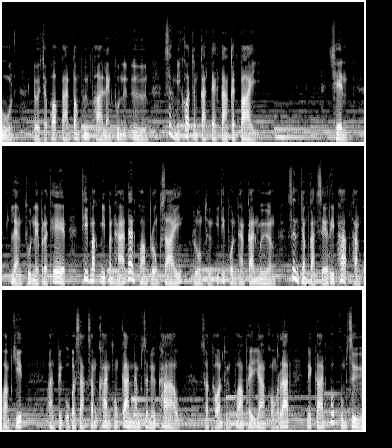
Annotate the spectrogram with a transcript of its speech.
มูล โดยเฉพาะการต้องพึ่งพาแหล่งทุนอื่น ๆ ซึ่งมีข้อจำกัดแตกต่างกันไป เช่น แหล่งทุนในประเทศที่มักมีปัญหาด้านความโปร่งใส รวมถึงอิทธิพลทางการเมือง ซึ่งจำกัดเสรีภาพทางความคิด อันเป็นอุปสรรคสำคัญของการนำเสนอข่าว สะท้อนถึงความพยายามของรัฐในการควบคุมสื่อ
